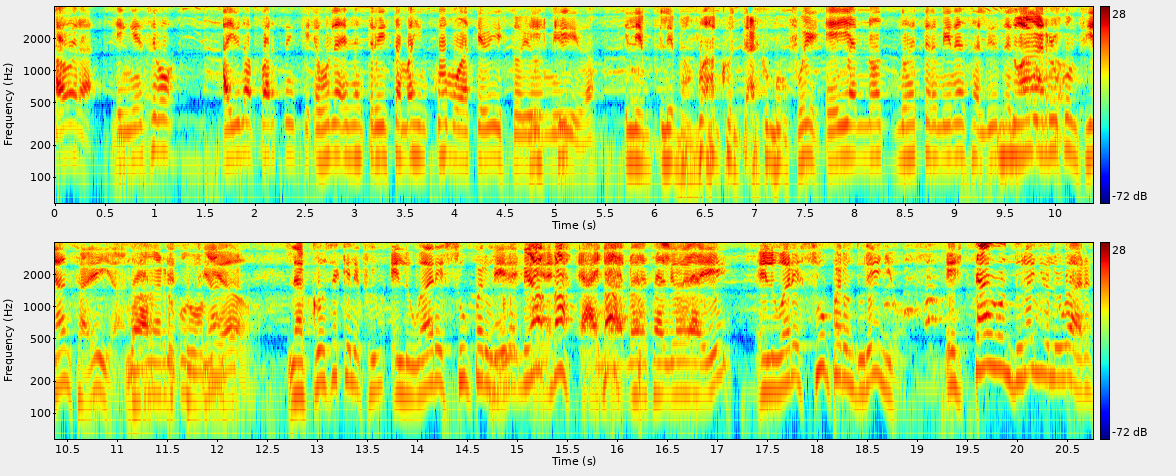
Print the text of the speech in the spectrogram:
Ahora, en ese mo- hay una parte en que es, una, es la entrevista más incómoda que he visto yo Es en mi vida. Le, le vamos a contar cómo fue. Ella no, no se termina de salir del No agarró truck. confianza ella. No, No, agarró confianza. miedo. La cosa es que le fuimos. El lugar es súper hondureño. Mira, mire, va, ay, va. no, no se salió de ahí. El lugar es súper hondureño. Es tan hondureño el lugar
